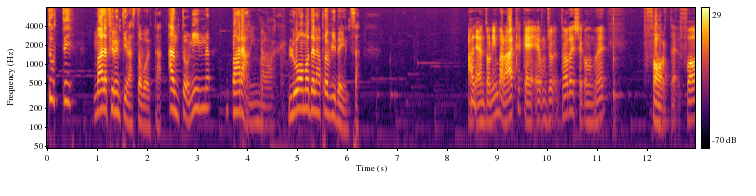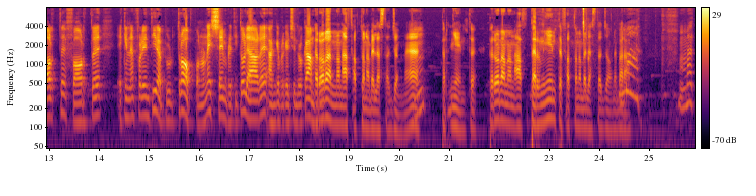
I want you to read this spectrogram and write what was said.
tutti, ma la Fiorentina stavolta. Antonin Barak, Barak. l'uomo della provvidenza. Ale Antonin Barak che è un giocatore secondo me forte, forte, forte e che nella Fiorentina purtroppo non è sempre titolare anche perché il centrocampo Per ora non ha fatto una bella stagione, eh? Mm? Per niente. Per ora non ha per niente fatto una bella stagione, Barak. ma, ma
